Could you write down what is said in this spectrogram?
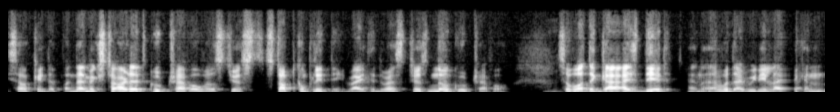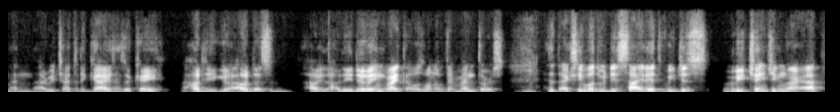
saw okay the pandemic started group travel was just stopped completely right? It was just no group travel so what the guys did, and, and what I really like, and, and I reach out to the guys and say, okay, how do you how does it, how, how are you doing? Right, I was one of their mentors. Mm. That actually what we decided, we just rechanging our app,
